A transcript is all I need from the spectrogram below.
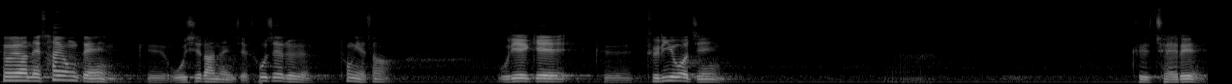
표현에 사용된 그 옷이라는 이제 소재를 통해서 우리에게 그 드리워진 그 죄를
